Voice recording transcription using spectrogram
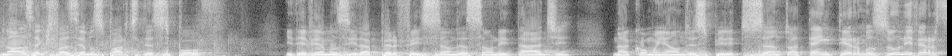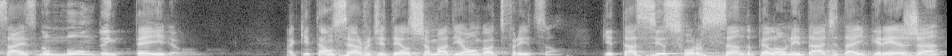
Nós é que fazemos parte desse povo e devemos ir à perfeição dessa unidade na comunhão do Espírito Santo, até em termos universais, no mundo inteiro. Aqui está um servo de Deus chamado Jon Gottfriedson, que está se esforçando pela unidade da igreja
